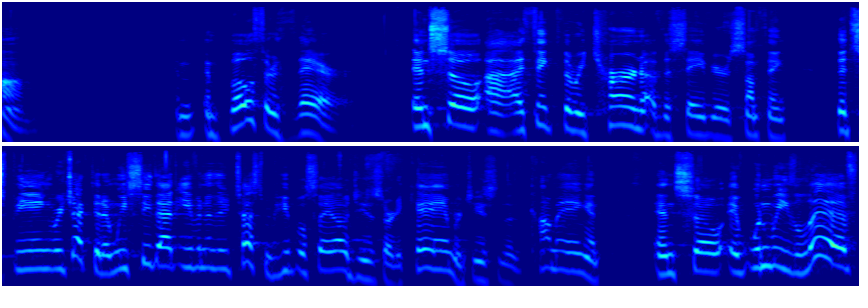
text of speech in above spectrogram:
come. And, and both are there. And so uh, I think the return of the Savior is something that's being rejected. And we see that even in the New Testament. People say, oh, Jesus already came or Jesus is coming. And, and so it, when we live,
